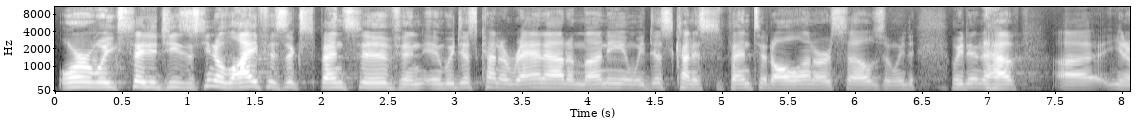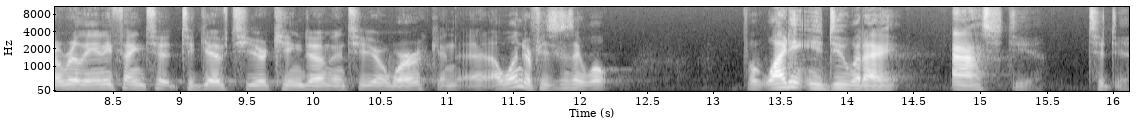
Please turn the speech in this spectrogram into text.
Or we say to Jesus, you know, life is expensive and, and we just kind of ran out of money and we just kind of spent it all on ourselves and we, we didn't have, uh, you know, really anything to, to give to your kingdom and to your work. And, and I wonder if he's going to say, well, but why didn't you do what I asked you to do?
